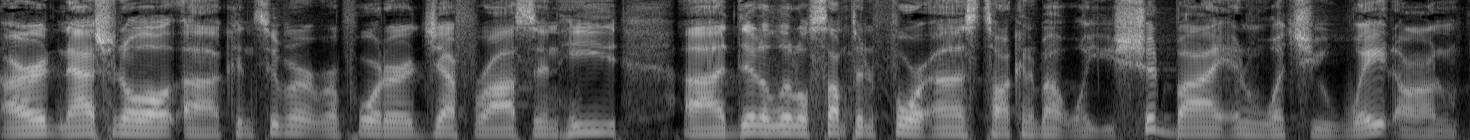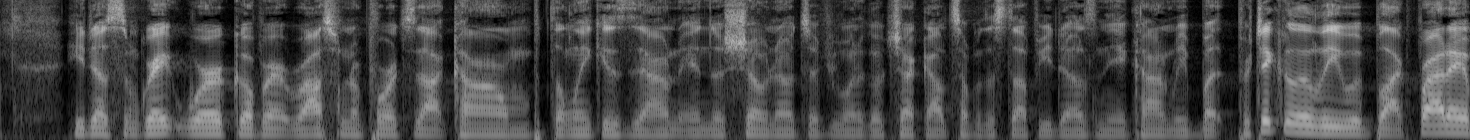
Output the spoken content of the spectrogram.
our national uh, consumer reporter Jeff Rossen, he uh, did a little something for us, talking about what you should buy and what you wait on. He does some great work over at RossenReports.com. The link is down in the show notes if you want to go check out some of the stuff he does in the economy, but particularly with Black Friday,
